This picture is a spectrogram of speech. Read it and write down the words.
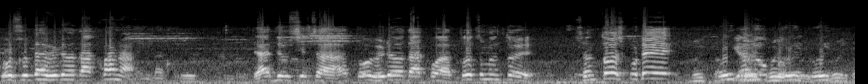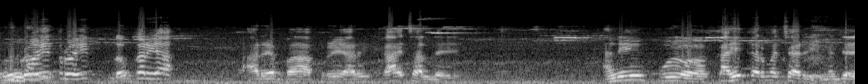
तो सुद्धा व्हिडिओ दाखवा ना. त्या दिवशीचा तो व्हिडिओ दाखवा. तोच म्हणतोय संतोष कुठे. रोहित रोहित लवकर. या. अरे बाप रे अरे काय चाललंय? आणि काही कर्मचारी म्हणजे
